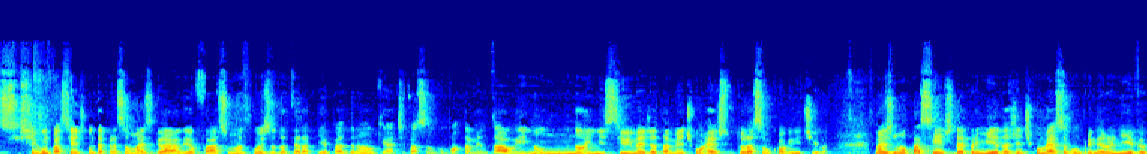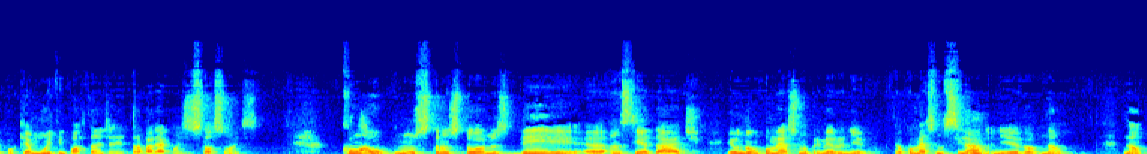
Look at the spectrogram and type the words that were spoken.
se chega um paciente com depressão mais grave, eu faço uma coisa da terapia padrão, que é a ativação comportamental, e não, não inicio imediatamente com reestruturação cognitiva. Mas no paciente deprimido, a gente começa com o primeiro nível, porque é muito importante a gente trabalhar com as distorções. Com alguns transtornos de uh, ansiedade, eu não começo no primeiro nível. Eu começo no segundo não? nível? Não. Não.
